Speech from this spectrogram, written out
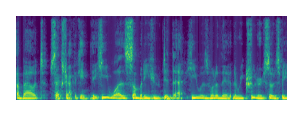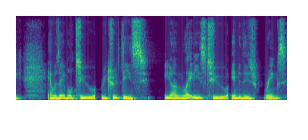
about sex trafficking. That he was somebody who did that. He was one of the, the recruiters, so to speak, and was able to recruit these young ladies to into these rings.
